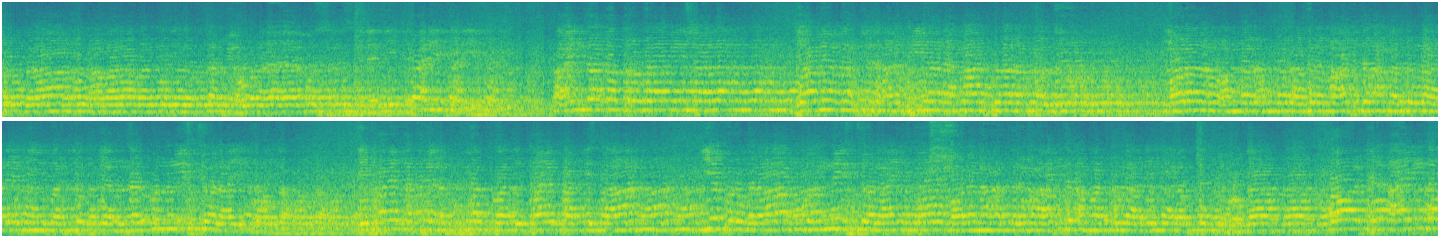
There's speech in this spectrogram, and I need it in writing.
پروگرام جو ہمارا مرکزی دفتر میں ہو رہا ہے، اس سلسلے کی پہلی تاریخ آئندہ کا پروگرام انشاءاللہ جامعہ مسجد حنفیہ رحمان پورا نمبر دو مولانا محمد اکرم عابد رحمت اللہ علیہ کی مسجد کے اندر انیس جولائی کو ہوگا دفاع ختم حکومت و دفاع پاکستان یہ پروگرام انیس جولائی کو مولانا اکرم عابد رحمت اللہ علیہ کی مسجد میں ہوگا اور پھر آئندہ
